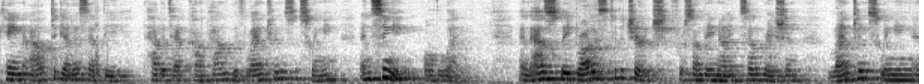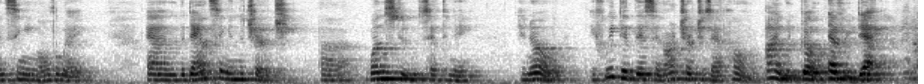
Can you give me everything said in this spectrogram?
came out to get us at the Habitat compound with lanterns swinging and singing all the way. And as they brought us to the church for Sunday night celebration, lanterns swinging and singing all the way, and the dancing in the church, uh, one student said to me, you know, if we did this in our churches at home, I would go every day.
